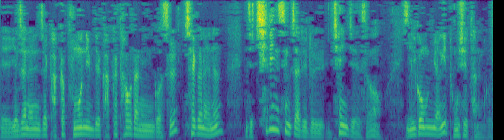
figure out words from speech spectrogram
예, 예전에는 이제 각각 부모님들이 각각 타고 다니는 것을 최근에는 이제 7인 승자리를 체인지해서 일곱 명이 동시에 타는 거죠.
